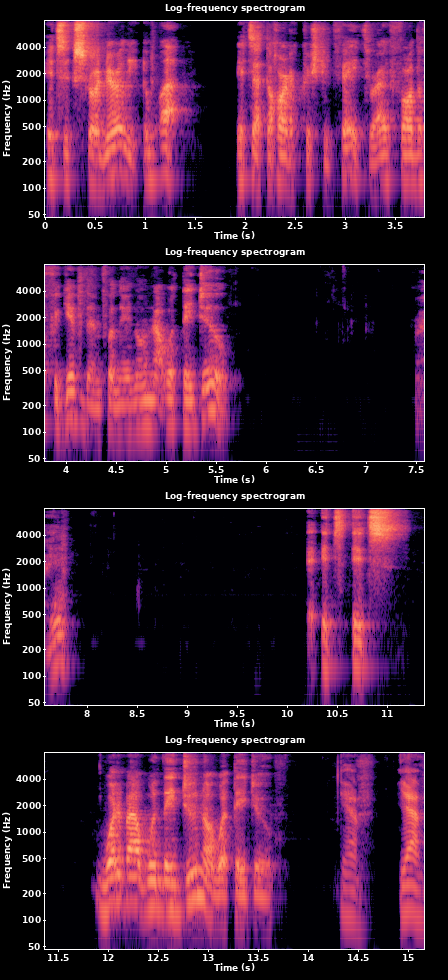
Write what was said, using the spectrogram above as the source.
it's extraordinarily well it's at the heart of christian faith right father forgive them for they know not what they do right it's it's what about when they do know what they do yeah yeah.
